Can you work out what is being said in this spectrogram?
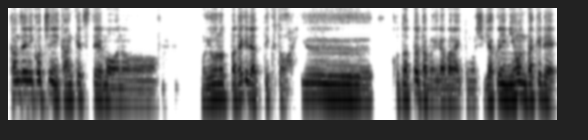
完全にこっちに完結で、もうあの、もうヨーロッパだけでやっていくということだったら多分選ばないと思うし、逆に日本だけでっ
